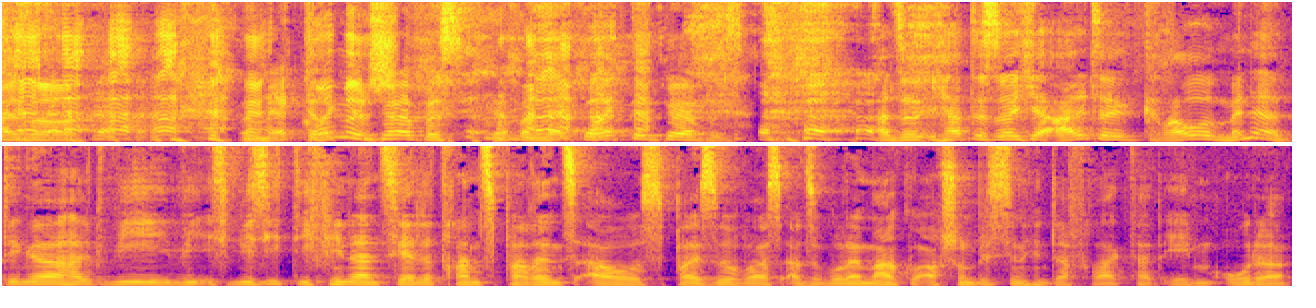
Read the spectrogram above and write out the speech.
Also, man merkt direkt den Purpose. Ja, man merkt direkt den Purpose. Also ich hatte solche alte graue Männer-Dinger halt, wie, wie, wie sieht die finanzielle Transparenz aus bei sowas, also wo der Marco auch schon ein bisschen hinterfragt hat eben, oder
